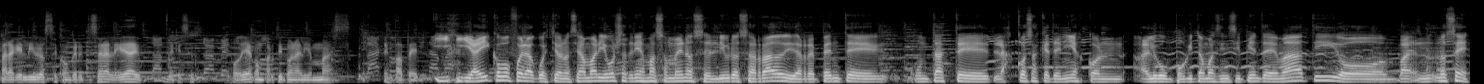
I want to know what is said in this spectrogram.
para que el libro se concretizara la idea de, que se podía compartir con alguien más en papel. Y, y ahí, ¿cómo fue la cuestión? O sea, Mario, vos ya tenías más o menos el libro cerrado y de repente juntaste las cosas que tenías con algo un poquito más incipiente de Mati, o no sé,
